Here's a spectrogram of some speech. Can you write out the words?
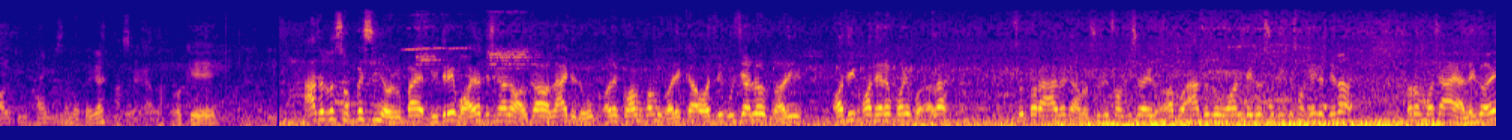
all team thank you so much काका। हस् काका ल। ओके आजको सबै सिनहरू बाहिर भित्रै भयो त्यस कारणले हल्का लाइटहरू अलिक कम कम घरिका अधिक उज्यालो घरि अधिक अँध्यारो पनि भयो होला। सो तर आजको हाम्रो सुटिङ सकिसकेको अब आजको वान डेको सुटिङ चाहिँ सकेको थिएन। तर म चाहिँ आइहालेको है।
